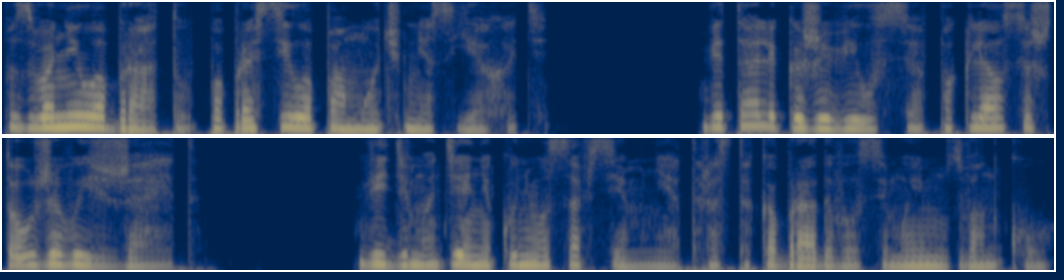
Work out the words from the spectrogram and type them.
Позвонила брату, попросила помочь мне съехать. Виталик оживился, поклялся, что уже выезжает. Видимо, денег у него совсем нет, раз так обрадовался моему звонку.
